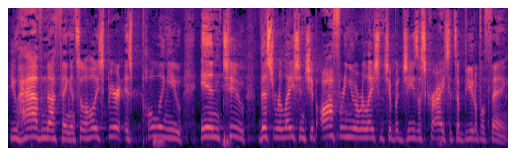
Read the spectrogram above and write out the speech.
You have nothing. And so the Holy Spirit is pulling you into this relationship, offering you a relationship with Jesus Christ. It's a beautiful thing.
